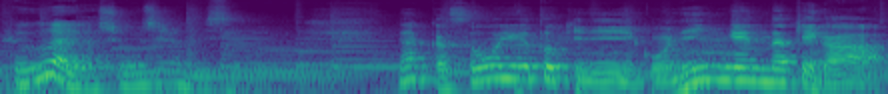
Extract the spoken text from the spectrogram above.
不具合が生じるんですよ。なんかそういう時にこう人間だけが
